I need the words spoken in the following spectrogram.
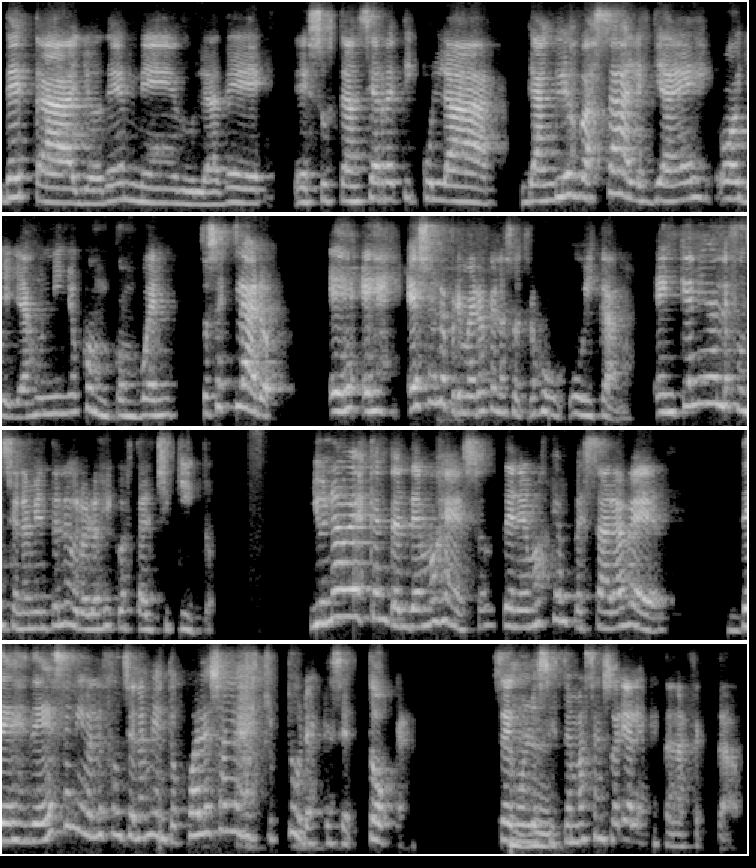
de tallo, de médula, de, sustancia reticular, ganglios basales, ya es, oye, ya es un niño con, con buen... Entonces, claro, es, eso es lo primero que nosotros ubicamos. ¿En qué nivel de funcionamiento neurológico está el chiquito? Y una vez que entendemos eso, tenemos que empezar a ver desde ese nivel de funcionamiento cuáles son las estructuras que se tocan según los sistemas sensoriales que están afectados.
